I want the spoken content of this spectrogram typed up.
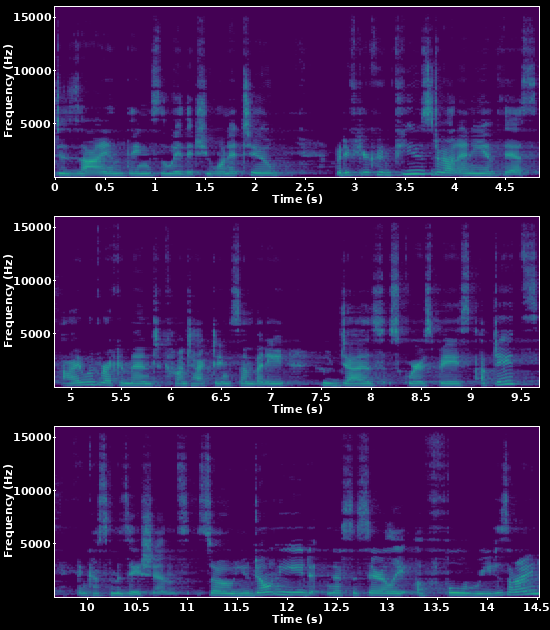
design things the way that you want it to. But if you're confused about any of this, I would recommend contacting somebody who does Squarespace updates and customizations. So you don't need necessarily a full redesign.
